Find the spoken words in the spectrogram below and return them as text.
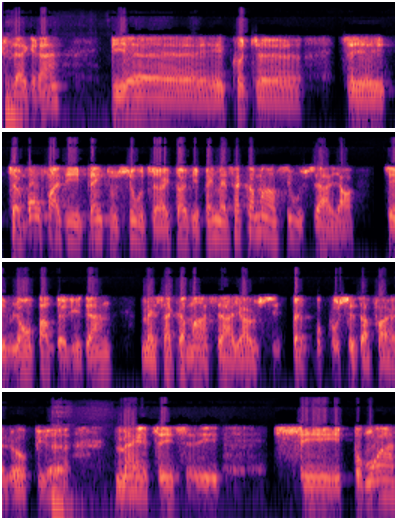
flagrants. Puis, euh, écoute, euh, c'est beau faire des plaintes aussi au directeur des plaintes, mais ça a commencé aussi ailleurs. T'sais, là, on parle de l'Éden, mais ça a commencé ailleurs aussi, beaucoup ces affaires-là. Puis, euh, mais tu sais, c'est c'est pour moi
